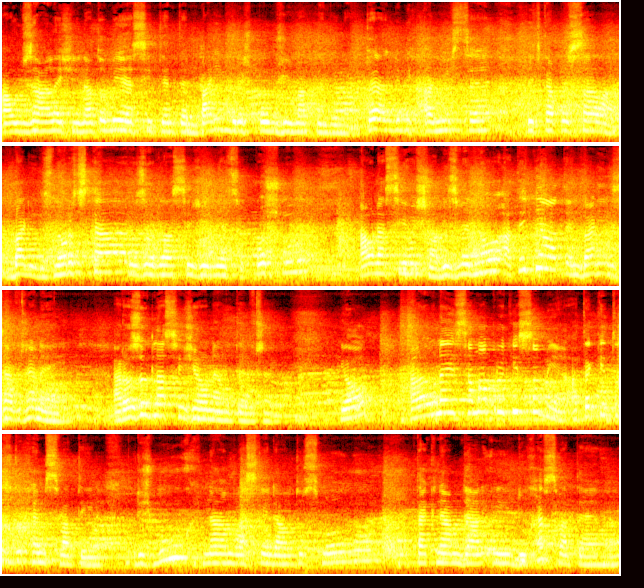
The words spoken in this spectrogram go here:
a už záleží na tobě, jestli ten, ten balík budeš používat nebo ne. To je, kdybych Aničce teďka poslala balík z Norska, rozhodla se, že něco pošlu A ona si ho šla vyzvednout a teď měla ten balík zavřený. A rozhodla se, že ho neotevře. Jo? Ale ona je sama proti sobě a tak je to s Duchem Svatým. Když Bůh nám vlastně dal tu smlouvu, tak nám dal i Ducha Svatého.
